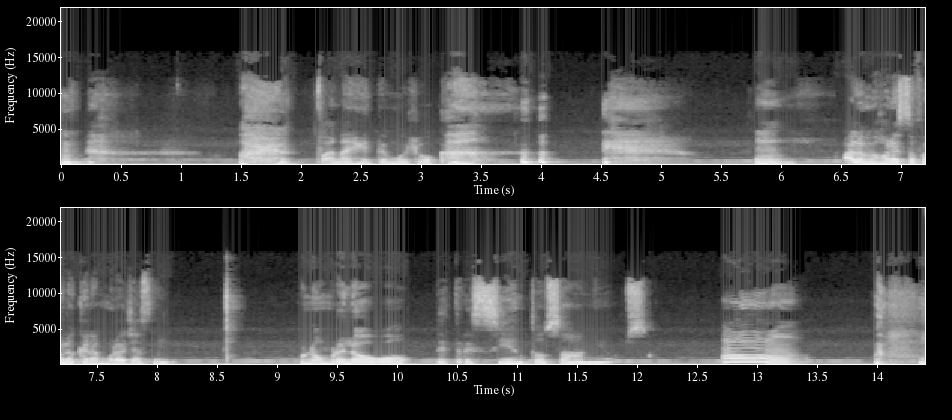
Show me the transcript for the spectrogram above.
Pana gente muy loca. mm. A lo mejor esto fue lo que enamoró a Jasmine. Un hombre lobo de 300 años. Mm.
